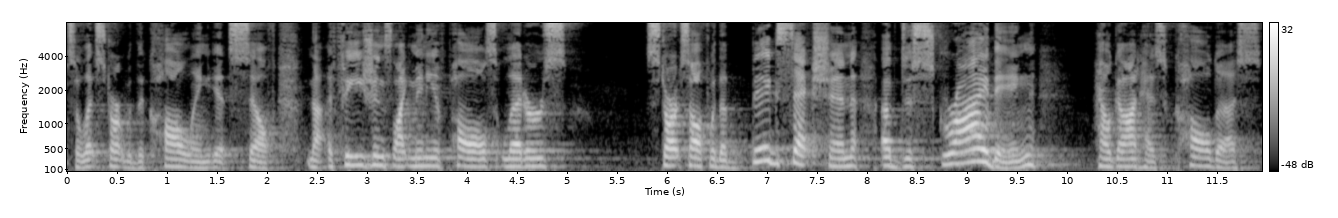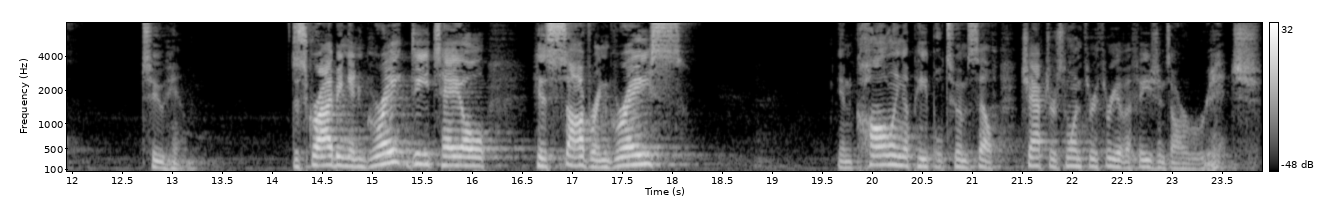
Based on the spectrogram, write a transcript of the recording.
So let's start with the calling itself. Now, Ephesians, like many of Paul's letters, starts off with a big section of describing how God has called us to Him, describing in great detail His sovereign grace in calling a people to Himself. Chapters 1 through 3 of Ephesians are rich.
